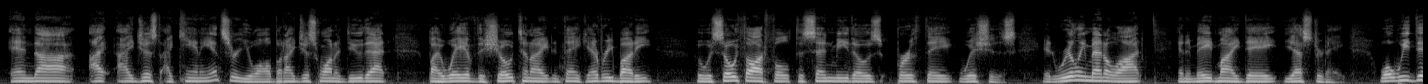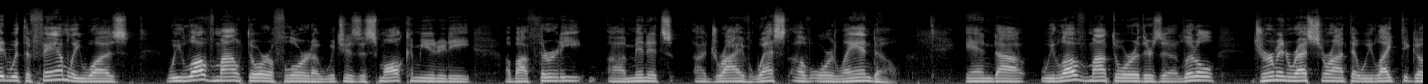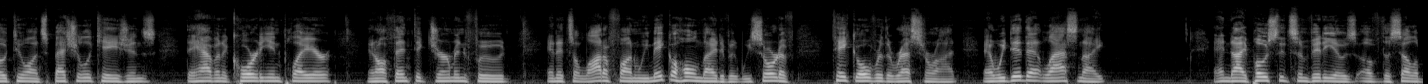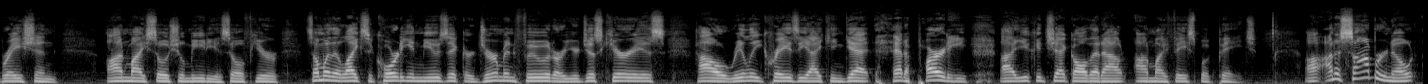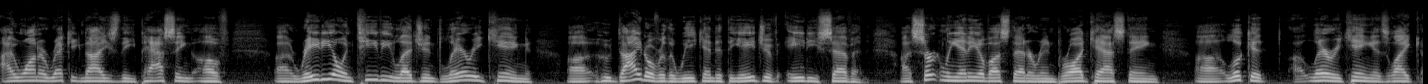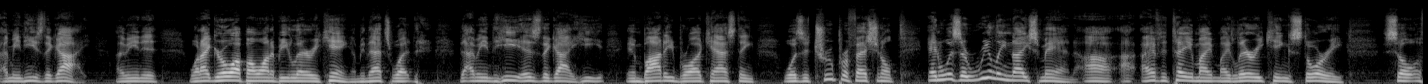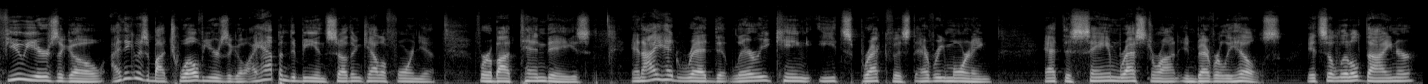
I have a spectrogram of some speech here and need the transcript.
and uh, I I just I can't answer you all, but I just want to do that by way of the show tonight and thank everybody who was so thoughtful to send me those birthday wishes. It really meant a lot, and it made my day yesterday. What we did with the family was we love Mount Dora, Florida, which is a small community about 30 uh, minutes uh, drive west of Orlando. And uh, we love Mount Dora. There's a little German restaurant that we like to go to on special occasions. They have an accordion player and authentic German food, and it's a lot of fun. We make a whole night of it. We sort of take over the restaurant, and we did that last night. And I posted some videos of the celebration on my social media. So if you're someone that likes accordion music or German food, or you're just curious how really crazy I can get at a party, uh, you can check all that out on my Facebook page. Uh, on a somber note, I want to recognize the passing of uh, radio and TV legend Larry King. Uh, who died over the weekend at the age of 87. Uh, certainly, any of us that are in broadcasting uh, look at uh, Larry King as like, I mean, he's the guy. I mean, it, when I grow up, I want to be Larry King. I mean, that's what. I mean, he is the guy. He embodied broadcasting, was a true professional, and was a really nice man. Uh, I have to tell you my, my Larry King story. So, a few years ago, I think it was about 12 years ago, I happened to be in Southern California for about 10 days, and I had read that Larry King eats breakfast every morning at the same restaurant in Beverly Hills. It's a little diner,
